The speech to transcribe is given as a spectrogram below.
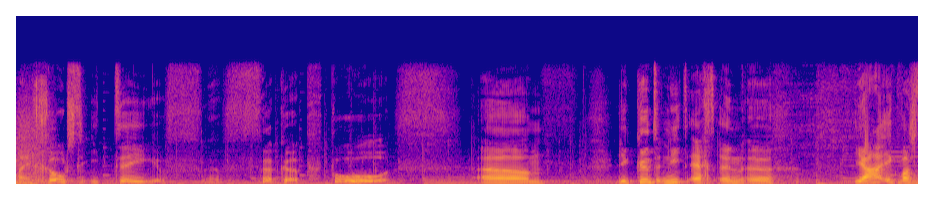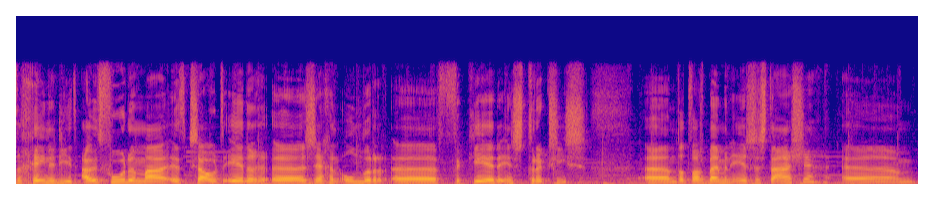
Mijn grootste IT-fuck-up. Poeh. Um, je kunt niet echt een... Uh... Ja, ik was degene die het uitvoerde, maar ik zou het eerder uh, zeggen onder uh, verkeerde instructies. Um, dat was bij mijn eerste stage. Um,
